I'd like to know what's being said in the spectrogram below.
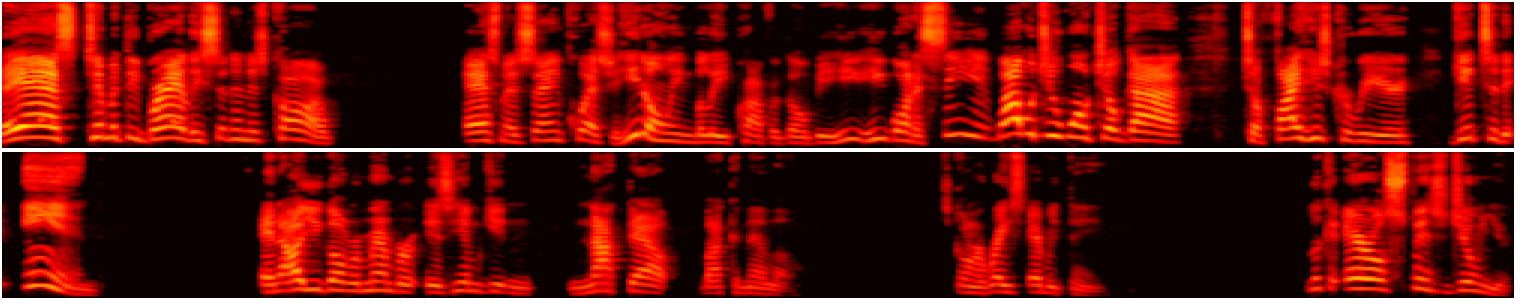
They asked Timothy Bradley sitting in his car, asked me the same question. He don't even believe Crawford gonna be. He he want to see it. Why would you want your guy to fight his career, get to the end, and all you gonna remember is him getting knocked out by Canelo? It's gonna erase everything. Look at Errol Spence Jr.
